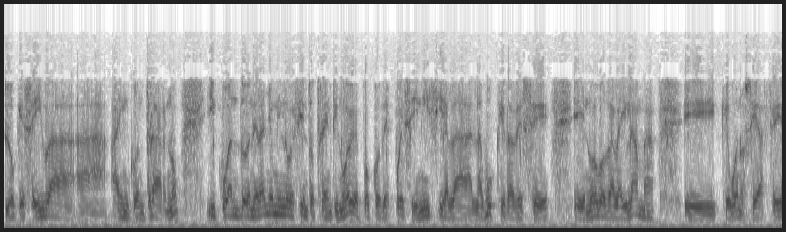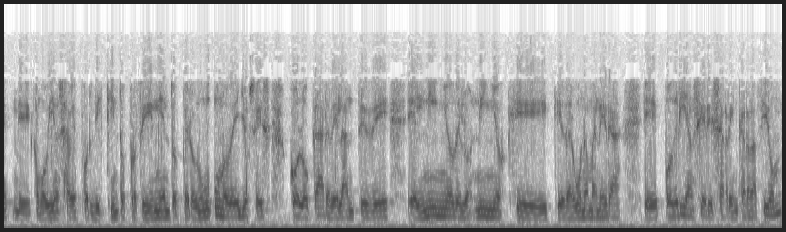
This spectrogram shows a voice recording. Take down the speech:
lo que se iba a, encontrar, ¿no? Y cuando en el año 1939, poco después, se inicia la, búsqueda de ese eh, nuevo Dalai Lama, eh, que bueno, se hace, eh, como bien sabes, por distintos procedimientos, pero uno de ellos es colocar delante de el niño, de los niños que, que de alguna manera podrían ser esa reencarnación,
